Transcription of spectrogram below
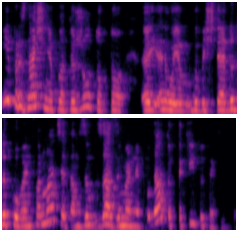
і призначення платежу, тобто е, ой, вибачте, додаткова інформація там за земельний податок, такий-то, такий-то.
